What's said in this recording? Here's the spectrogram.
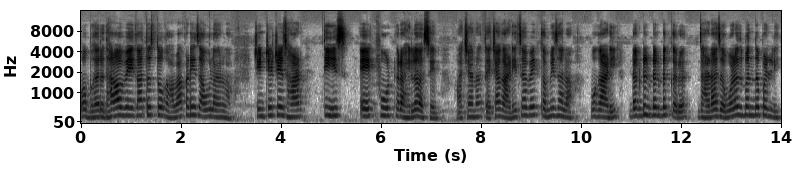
व भरधाव वेगातच तो गावाकडे जाऊ लागला. चिंचेचे झाड तीस एक फूट राहिलं असेल. अचानक त्याच्या गाडीचा वेग कमी झाला व गाडी डगडग डगडग करत झाडाजवळच बंद पडली.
